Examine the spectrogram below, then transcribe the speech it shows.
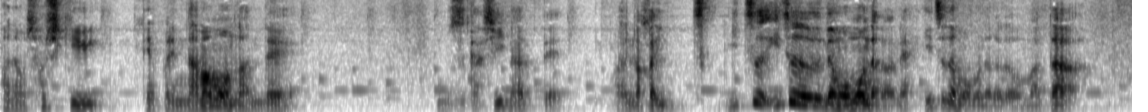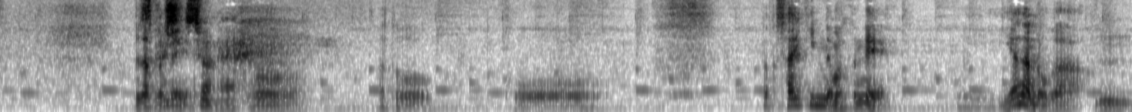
まあ、でも組織ってやっぱり生もんなんで難しいなって、まあ、なんかいついついつでも思うんだからね。いつでも思うんだけどまた。なんか難しいですよね。うん、あとこうなんか最近ねまたね嫌なのが、ん。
